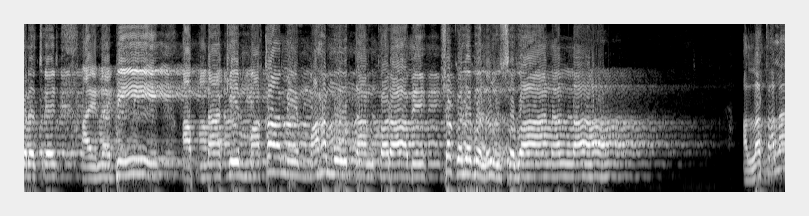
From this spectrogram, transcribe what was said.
করেছেন, আয় নবী, আপনাকে মাকামে মাহমুদ দান করা হবে। সকলে বলুন, সুবহানাল্লাহ। আল্লাহ তাআলা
